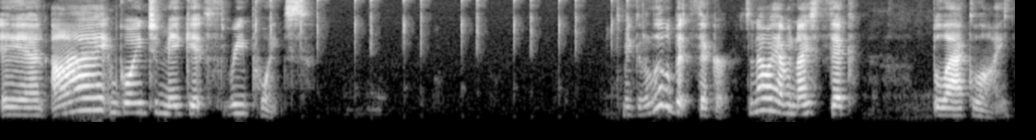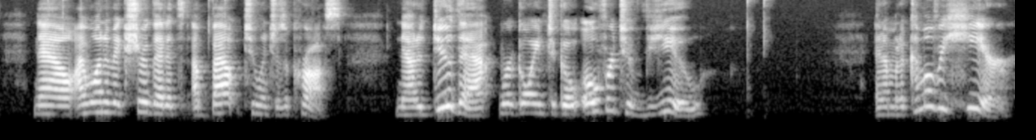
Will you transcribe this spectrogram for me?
And I am going to make it three points. To make it a little bit thicker. So now I have a nice thick black line. Now I want to make sure that it's about two inches across. Now to do that, we're going to go over to view and I'm going to come over here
